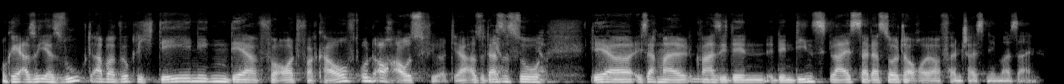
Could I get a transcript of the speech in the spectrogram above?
Okay, also ihr sucht aber wirklich denjenigen, der vor Ort verkauft und auch ausführt, ja? Also das ja, ist so ja. der, ich sag mal, quasi den, den Dienstleister, das sollte auch euer Franchise-Nehmer sein.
